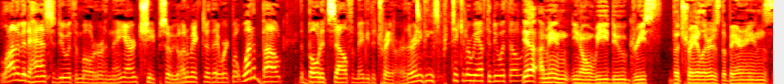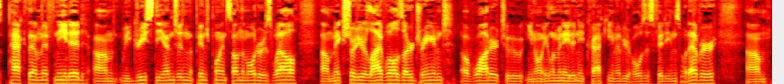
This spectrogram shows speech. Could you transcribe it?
a lot of it has to do with the motor, and they aren't cheap, so we want to make sure they work. But what about the boat itself and maybe the trailer? Are there anything particular we have to do with those? Yeah, I mean, you know, we do grease the trailers, the bearings, pack them if needed. Um, we grease the engine, the pinch points on the motor as well. Um, make sure your live wells are drained of water to, you know, eliminate any cracking of your hoses, fittings, whatever. Um,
